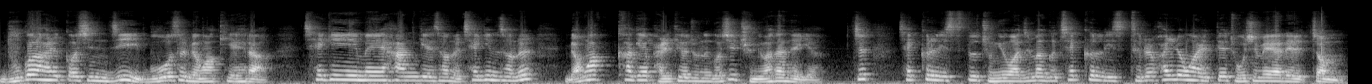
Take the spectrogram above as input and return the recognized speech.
누가 할 것인지 무엇을 명확히 해라. 책임의 한계선을, 책임선을 명확하게 밝혀주는 것이 중요하다는 얘기야. 즉, 체크리스트도 중요하지만 그 체크리스트를 활용할 때 조심해야 될 점,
